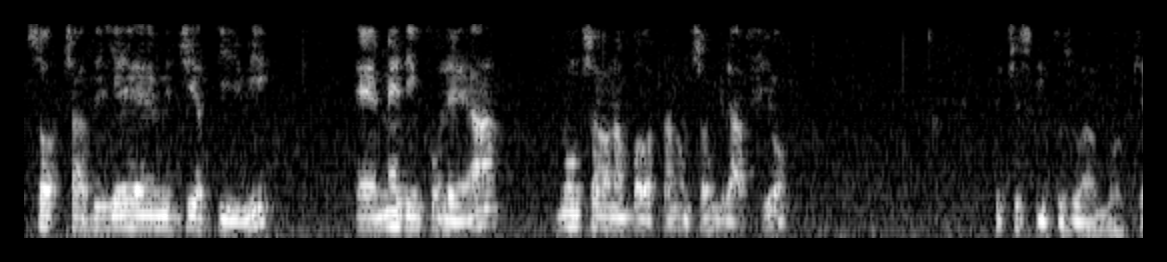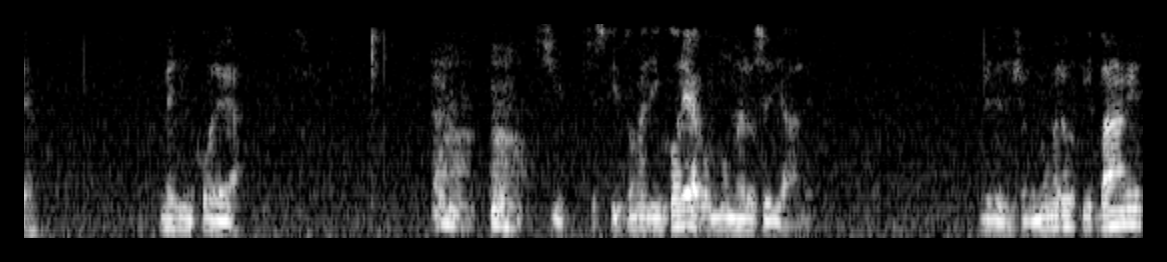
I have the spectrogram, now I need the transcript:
so, ha degli EMG attivi è made in Corea non c'ha una botta non c'ha un graffio. Che c'è scritto sulla bocchia made in Corea. Sì, c'è scritto made in Corea col numero seriale. Vedete c'è un numero Ibanez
